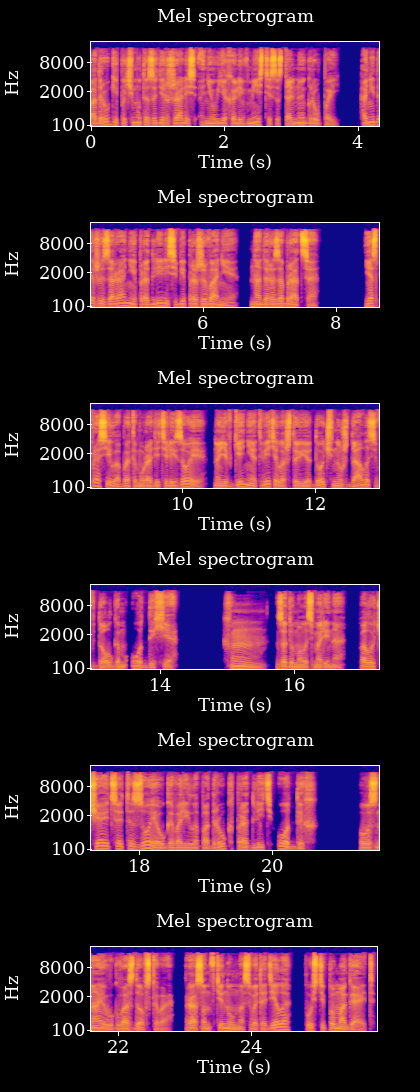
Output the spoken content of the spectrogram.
подруги почему-то задержались, не уехали вместе с остальной группой. Они даже заранее продлили себе проживание. Надо разобраться. Я спросил об этом у родителей Зои, но Евгения ответила, что ее дочь нуждалась в долгом отдыхе. «Хм», — задумалась Марина, — «получается, это Зоя уговорила подруг продлить отдых». «Узнаю у Гвоздовского. Раз он втянул нас в это дело, пусть и помогает».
